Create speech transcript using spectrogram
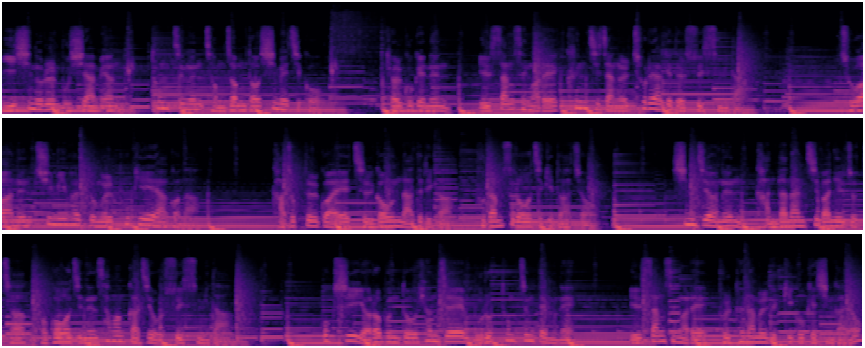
이 신호를 무시하면 통증은 점점 더 심해지고 결국에는 일상생활에 큰 지장을 초래하게 될 수 있습니다. 좋아하는 취미 활동을 포기해야 하거나 가족들과의 즐거운 나들이가 부담스러워지기도 하죠. 심지어는 간단한 집안일조차 버거워지는 상황까지 올 수 있습니다. 혹시 여러분도 현재 무릎 통증 때문에 일상생활에 불편함을 느끼고 계신가요?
